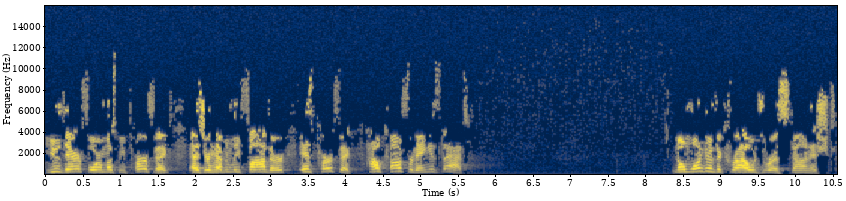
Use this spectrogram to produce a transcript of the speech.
You therefore must be perfect as your heavenly Father is perfect. How comforting is that? No wonder the crowds were astonished.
